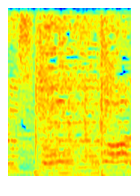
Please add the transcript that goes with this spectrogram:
Cause no one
